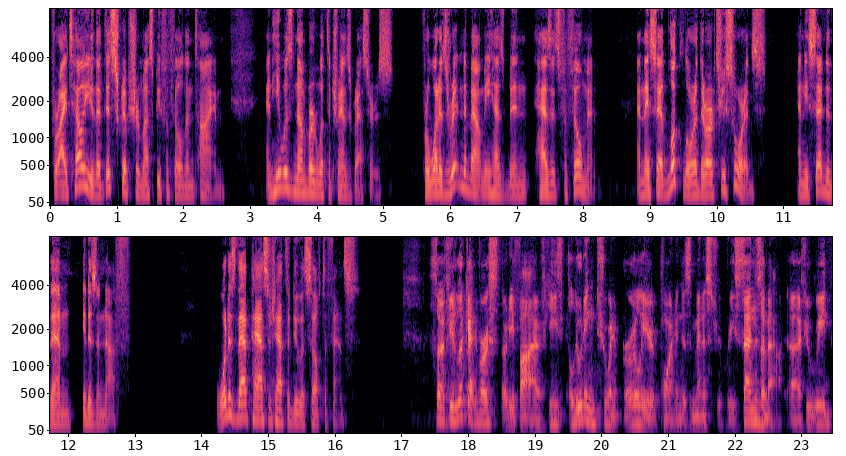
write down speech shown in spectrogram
For I tell you that this scripture must be fulfilled in time. And he was numbered with the transgressors. For what is written about me has been has its fulfillment. And they said, Look, Lord, there are two swords. And he said to them, It is enough. What does that passage have to do with self defense? So if you look at verse 35, he's alluding to an earlier point in his ministry where he sends them out. Uh, if you read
